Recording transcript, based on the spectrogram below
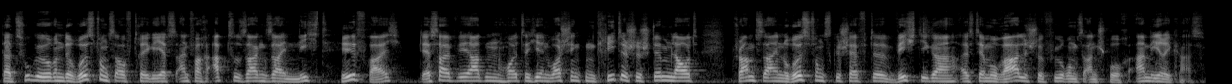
dazugehörende Rüstungsaufträge jetzt einfach abzusagen sei nicht hilfreich. Deshalb werden heute hier in Washington kritische Stimmen laut, Trump seien Rüstungsgeschäfte wichtiger als der moralische Führungsanspruch Amerikas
